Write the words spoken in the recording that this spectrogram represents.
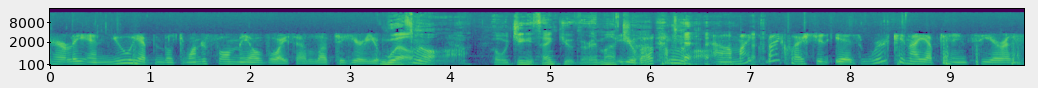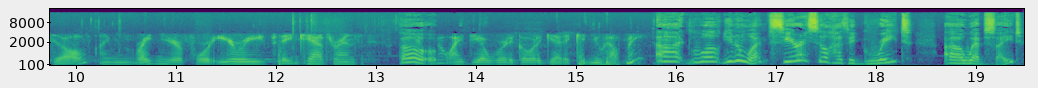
Charlie, and you have the most wonderful male voice. I love to hear you. Well, Aw. Oh, gee, thank you very much. You're Uh, welcome. uh, my my question is, where can I obtain Sierra Sil? I'm right near Fort Erie, St. Catharines. I Oh, have no idea where to go to get it. Can you help me? Uh, well, you know what? Sierra Sil has a great uh, website.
